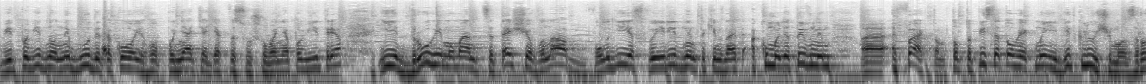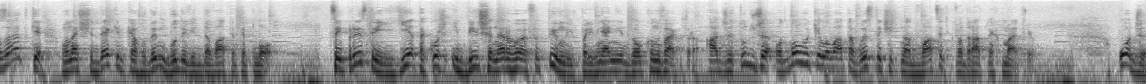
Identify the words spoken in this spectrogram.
відповідно, не буде такого його поняття, як висушування повітря. І другий момент це те, що вона володіє своєрідним таким, знаєте, акумулятивним е, ефектом. Тобто, після того як ми її відключимо з розетки, вона ще декілька годин буде віддавати тепло. Цей пристрій є також і більш енергоефективний в порівнянні до конвектора, адже тут вже 1 кВт вистачить на 20 квадратних метрів. Отже,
